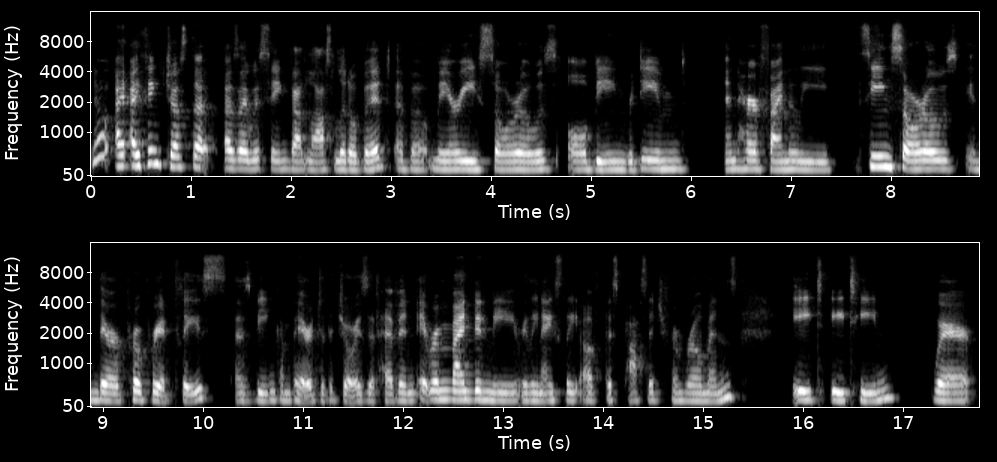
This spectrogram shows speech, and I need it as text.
No, I, I think just that, as I was saying that last little bit about Mary's sorrows all being redeemed and her finally seeing sorrows in their appropriate place as being compared to the joys of heaven, it reminded me really nicely of this passage from Romans 8 18, where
